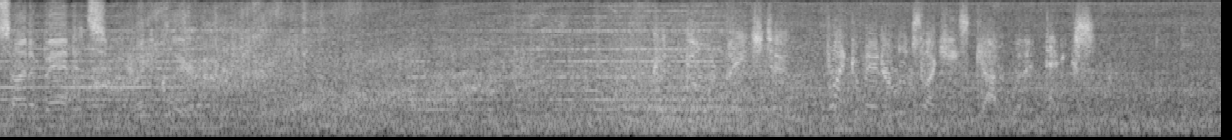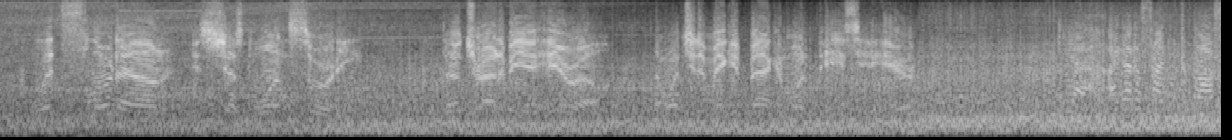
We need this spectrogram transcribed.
sign of bandits. Make it clear. Couldn't go page two. Flight commander looks like he's got what it takes. Let's slow down. It's just one sortie. Don't try to be a hero. I want you to make it back in one piece, you hear? Yeah, I gotta sign with the boss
